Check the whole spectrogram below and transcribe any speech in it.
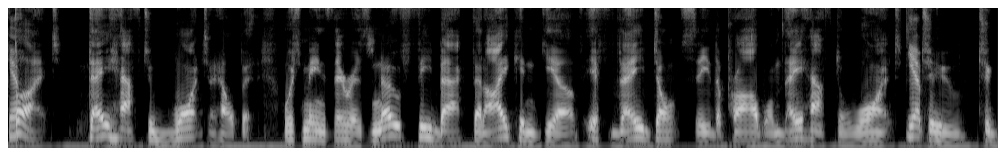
Yep. But they have to want to help it, which means there is no feedback that I can give if they don't see the problem. They have to want yep. to to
